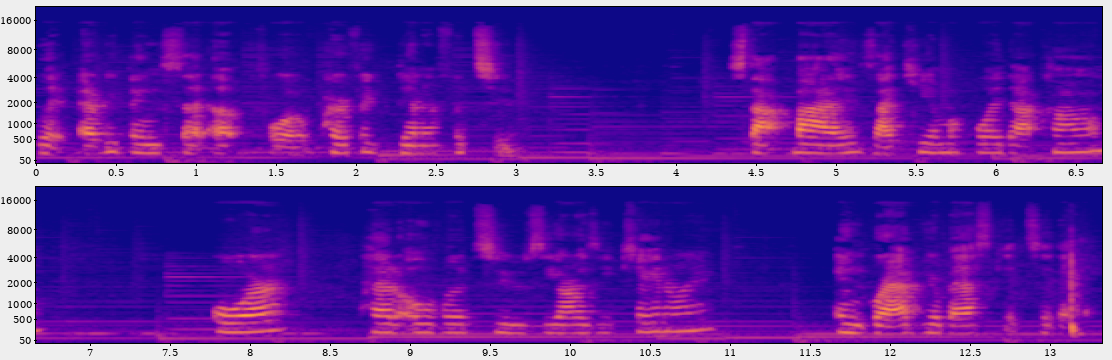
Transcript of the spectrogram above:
with everything set up for a perfect dinner for two. Stop by ZakiaMcCoy.com or head over to ZRZ Catering and grab your basket today.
